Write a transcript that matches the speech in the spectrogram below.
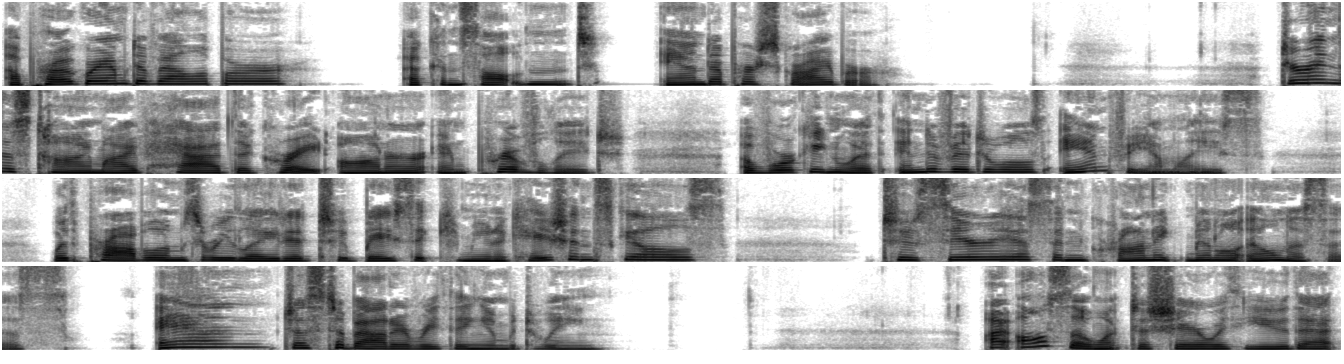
a program developer, a consultant, and a prescriber. During this time, I've had the great honor and privilege of working with individuals and families with problems related to basic communication skills, to serious and chronic mental illnesses, and just about everything in between. I also want to share with you that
